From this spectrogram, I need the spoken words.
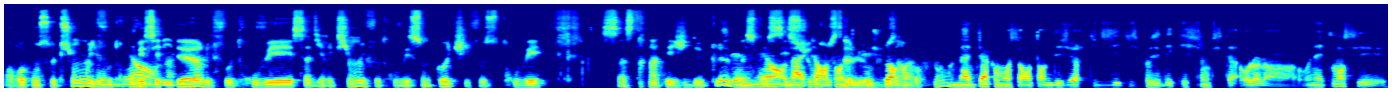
en reconstruction. Il faut trouver ses leaders, il faut trouver sa direction, il faut trouver son coach, il faut trouver sa stratégie de club. Parce que on a déjà entendu ça le plus important. On a déjà commencé à entendre des joueurs qui disaient qu'ils se posaient des questions, etc. Oh là là, honnêtement, c'est.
